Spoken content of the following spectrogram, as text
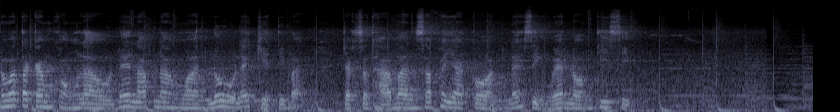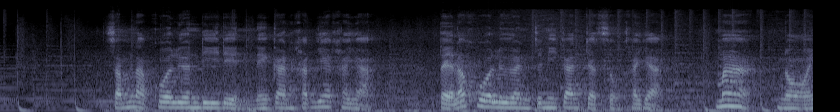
นวัตกรรมของเราได้รับรางวัลโล่และเกียรติบัตร จากสถาบันทรัพยากรและสิ่งแวดล้อมที่ 10 สำหรับครัวเรือนดีเด่นในการคัดแยกขยะ แต่ละครัวเรือนจะมีการจัดส่งขยะ มาก น้อย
